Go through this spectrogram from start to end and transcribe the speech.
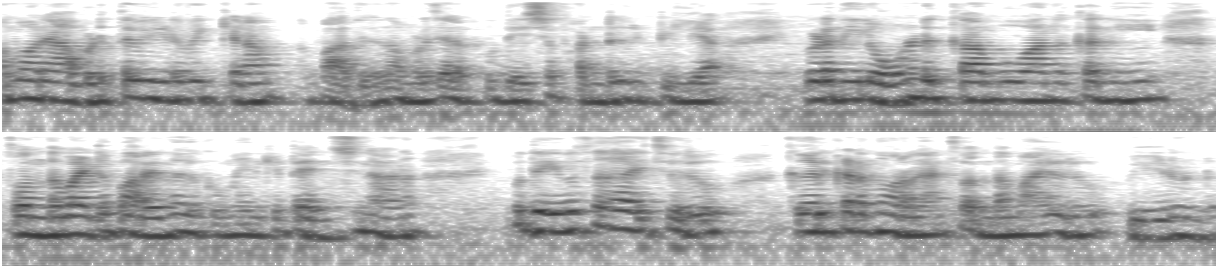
അമ്മ പറയാം അവിടുത്തെ വീട് വയ്ക്കണം അപ്പം അതിന് നമ്മൾ ചിലപ്പോൾ ഉദ്ദേശിച്ച ഫണ്ട് കിട്ടില്ല. ഇവിടെ നീ ലോൺ എടുക്കാൻ പോവാന്നൊക്കെ നീ സ്വന്തമായിട്ട് പറയുന്ന കേൾക്കുമ്പോൾ എനിക്ക് ടെൻഷനാണ് ഇപ്പോൾ ദൈവം സഹായിച്ചൊരു കയറി കിടന്ന് ഉറങ്ങാൻ സ്വന്തമായ ഒരു വീടുണ്ട്.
